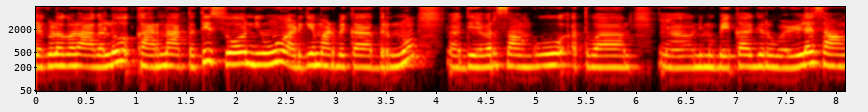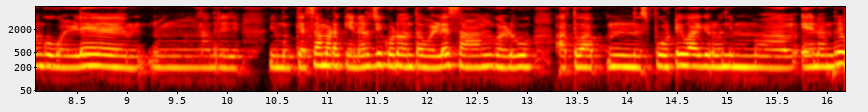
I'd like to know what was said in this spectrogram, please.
ಜಗಳಗಳು ಆಗಲು ಕಾರಣ ಆಗ್ತತಿ. ಸೊ ನೀವು ಅಡುಗೆ ಮಾಡಬೇಕಾದ್ರೂ ದೇವರ ಸಾಂಗು ಅಥವಾ ನಿಮಗೆ ಬೇಕಾಗಿರೋ ಒಳ್ಳೆ ಸಾಂಗು, ಒಳ್ಳೆ ಅಂದರೆ ನಿಮಗೆ ಕೆಲಸ ಮಾಡೋಕ್ಕೆ ಎನರ್ಜಿ ಕೊಡುವಂಥ ಒಳ್ಳೆ ಸಾಂಗ್ಗಳು ಅಥವಾ ಸ್ಪೋರ್ಟಿವ್ ಆಗಿರೋ ನಿಮ್ಮ, ಏನಂದರೆ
